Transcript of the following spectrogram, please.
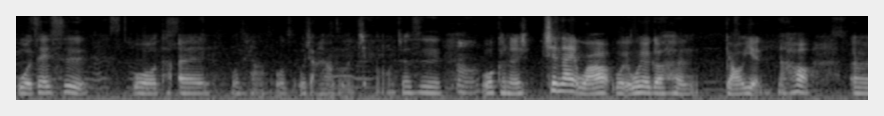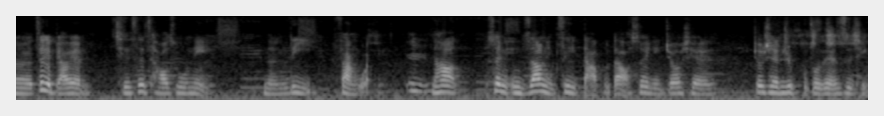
我这次我逃呃，我想我我想想怎么讲哦，就是嗯我可能现在我要我我有一个很表演，然后呃这个表演其实是超出你能力范围，嗯然后所以你你知道你自己达不到，所以你就先就先去不做这件事情。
